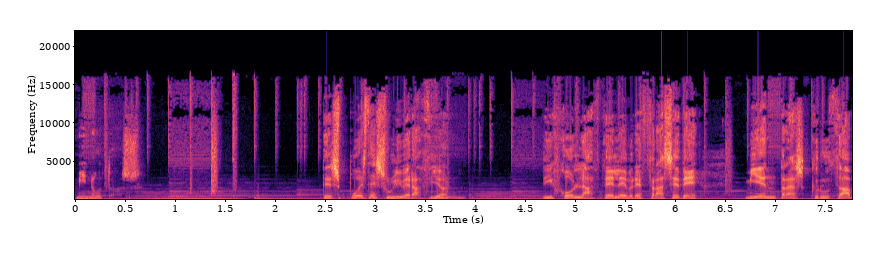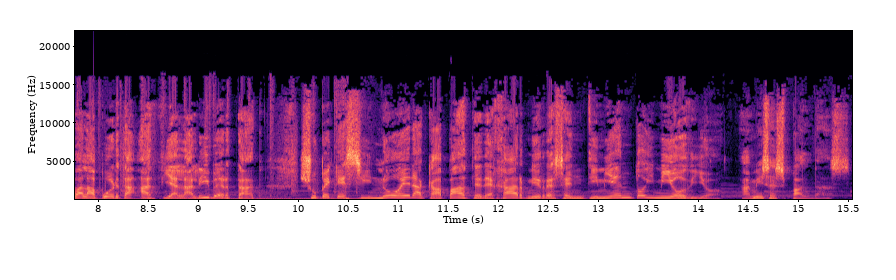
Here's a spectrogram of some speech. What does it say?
minutos. Después de su liberación, dijo la célebre frase de Mientras cruzaba la puerta hacia la libertad, supe que si no era capaz de dejar mi resentimiento y mi odio a mis espaldas,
